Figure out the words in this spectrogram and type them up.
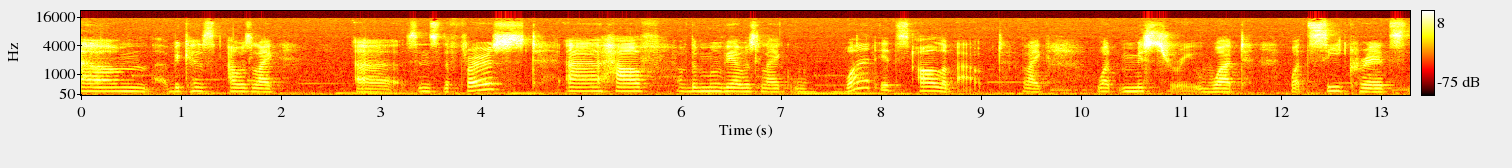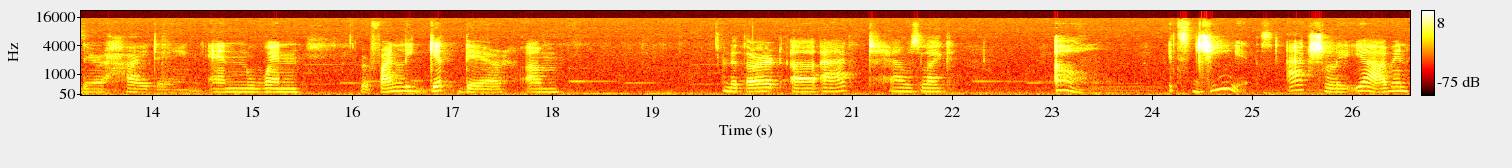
Um, because I was like, uh, since the first uh, half of the movie, I was like, what it's all about, like, what mystery, what what secrets they're hiding, and when we finally get there, um, in the third uh, act, I was like, oh, it's genius. Actually, yeah. I mean,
